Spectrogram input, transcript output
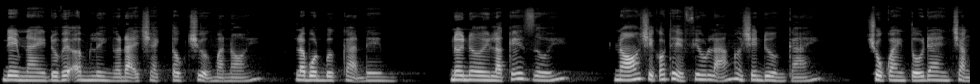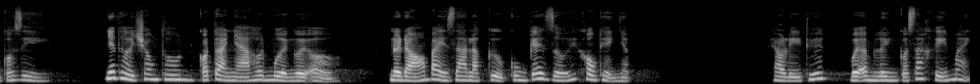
Đêm này đối với âm linh ở đại trạch tộc trưởng mà nói là buồn bực cả đêm. Nơi nơi là kết giới, Nó chỉ có thể phiêu lãng ở trên đường cái. Chủ quanh tối đen chẳng có gì. Nhất thời trong thôn có tòa nhà hơn 10 người ở. Nơi đó bày ra là cửu cung kết giới không thể nhập. Theo lý thuyết, Với âm linh có sát khí mạnh,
